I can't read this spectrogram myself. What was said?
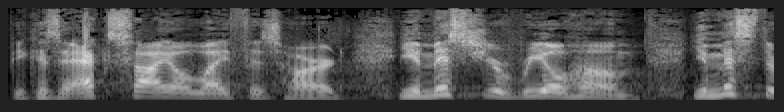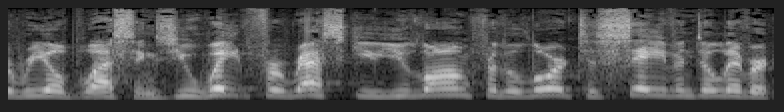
because exile life is hard. You miss your real home. You miss the real blessings. You wait for rescue. You long for the Lord to save and deliver,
